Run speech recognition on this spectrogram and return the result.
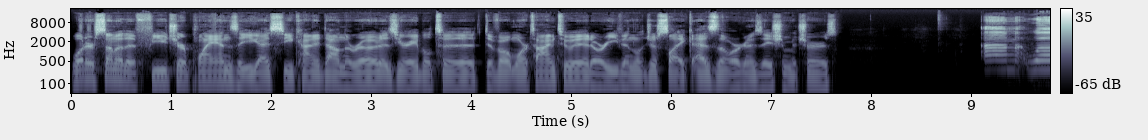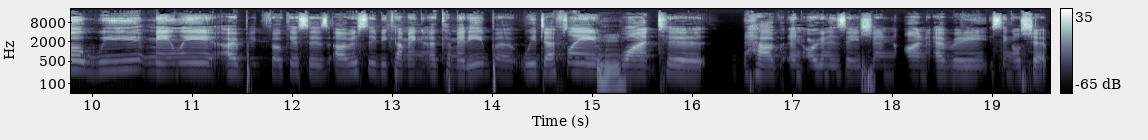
what are some of the future plans that you guys see kind of down the road as you're able to devote more time to it, or even just like as the organization matures? Um, well, we mainly our big focus is obviously becoming a committee, but we definitely Mhm. want to have an organization on every single ship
